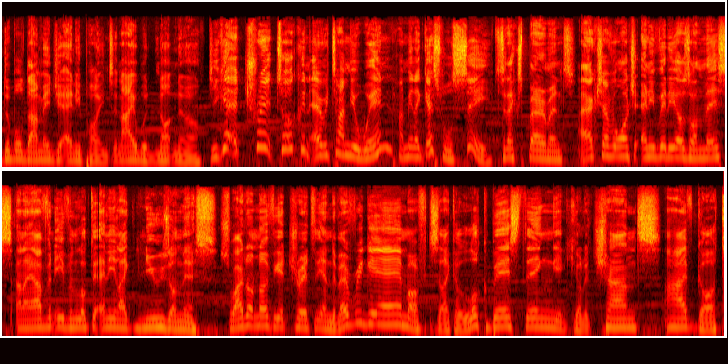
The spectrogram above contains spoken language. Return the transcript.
double damage at any point, and I would not know. Do you get a trait token every time you win? I mean, I guess we'll see. It's an experiment. I actually haven't watched any videos on this, and I haven't even looked at any, like, news on this. So I don't know if you get traits at the end of every game, or if it's like a luck-based thing, you got a chance. I've got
